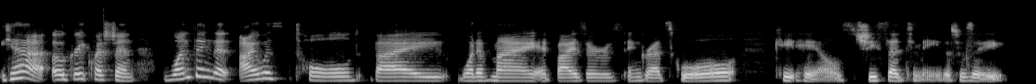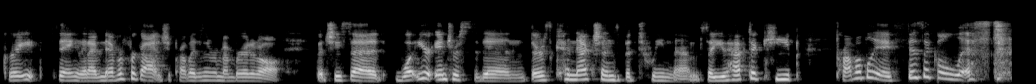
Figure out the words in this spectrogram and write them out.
Yeah. Oh, great question. One thing that I was told by one of my advisors in grad school, Kate Hayles, she said to me, this was a great thing that I've never forgotten. She probably doesn't remember it at all. But she said, what you're interested in, there's connections between them. So you have to keep probably a physical list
